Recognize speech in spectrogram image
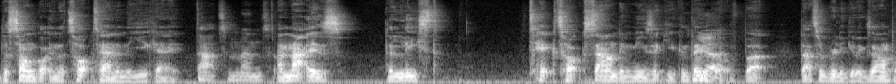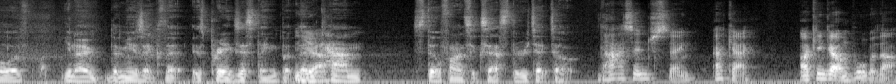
the song got in the top 10 in the UK That's mental. and that is the least TikTok sounding music you can think Yeah. of but that's a really good example of you know the music that is pre-existing but then Yeah. can still find success through TikTok That's interesting. Okay, I can get on board with that.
